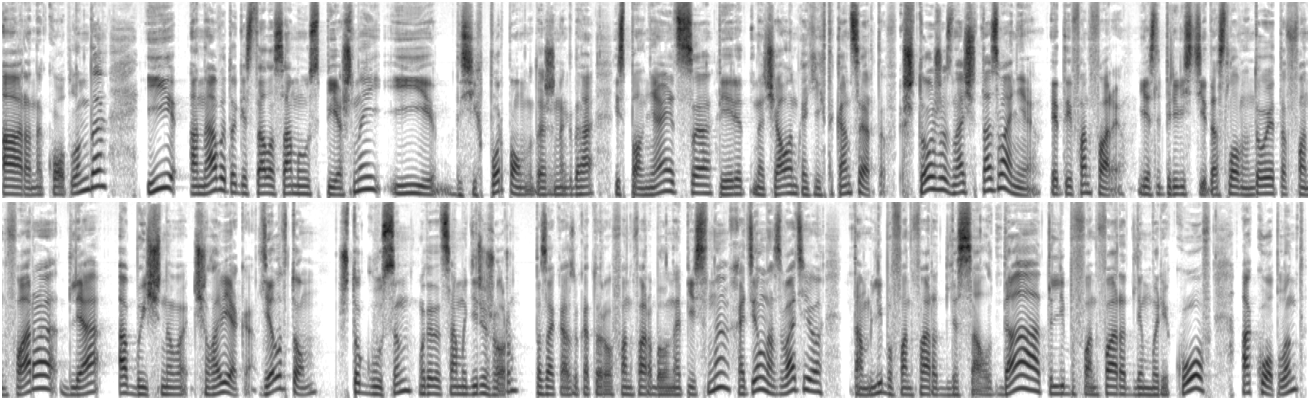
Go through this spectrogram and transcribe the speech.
Аарона Копланда, и она в итоге стала самой успешной, и до сих пор, по-моему, даже иногда исполняется перед началом каких-то концертов. Что же значит название этой фанфары? Если перевести дословно, то это фанфара для обычного человека. Дело в том, что Гусен, вот этот самый дирижер, по заказу которого фанфара была написана, хотел назвать ее там либо фанфара для солдат, либо фанфара для моряков, а Копланд,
